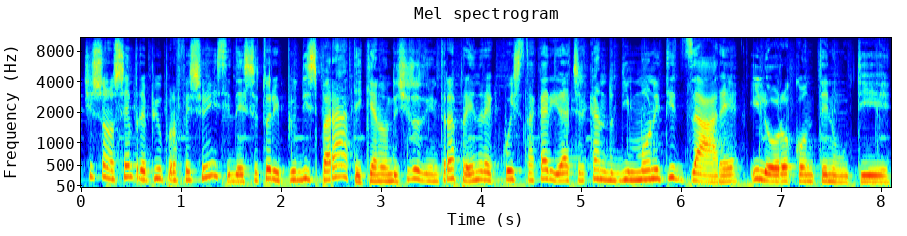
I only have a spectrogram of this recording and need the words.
ci sono sempre più professionisti dei settori più disparati che hanno deciso di intraprendere questa carriera cercando di monetizzare i loro contenuti,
